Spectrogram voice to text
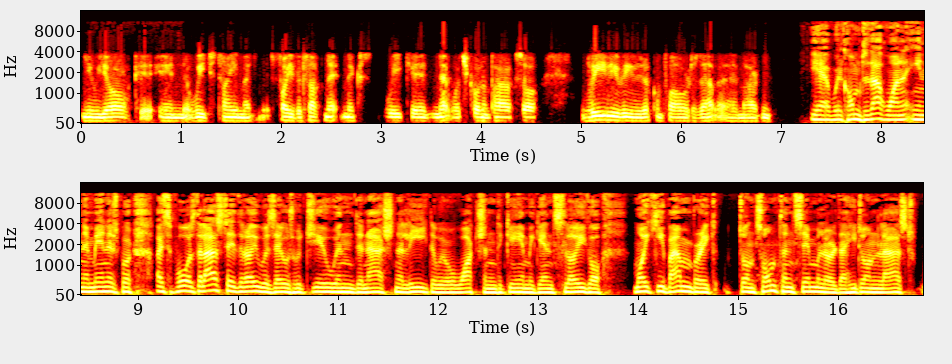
New York in a week's time at five o'clock next week in Netwatch Cullen Park. So really, really looking forward to that, uh, Martin. Yeah, we'll come to that one in a minute, but I suppose the last day that I was out with you in the National League that we were watching the game against Sligo, Mikey Bambrick done something similar that he done last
